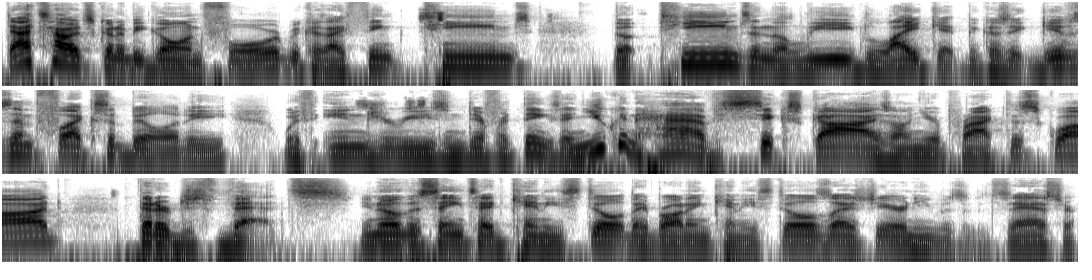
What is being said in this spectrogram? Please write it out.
that's how it's going to be going forward because I think teams the teams in the league like it because it gives them flexibility with injuries and different things. And you can have six guys on your practice squad that are just vets. You know, the Saints had Kenny Still. They brought in Kenny Stills last year, and he was a disaster.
